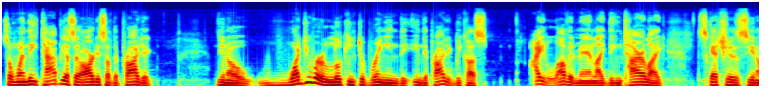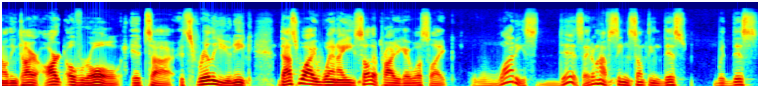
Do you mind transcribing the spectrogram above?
So when they tap you as an artist of the project, you know what you were looking to bring in the in the project because I love it, man. Like the entire like sketches, you know, the entire art overall, it's uh it's really unique. That's why when I saw the project, I was like, what is this? I don't have seen something this with this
